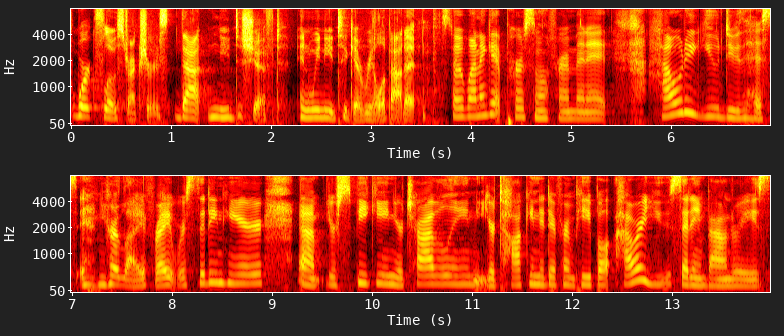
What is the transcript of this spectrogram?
workflow structures that need to shift, and we need to get real about it. So I want to get personal for a minute. How do you do this in your life, right? We're sitting here, um, you're speaking, you're traveling, you're talking to different people. How are you setting boundaries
